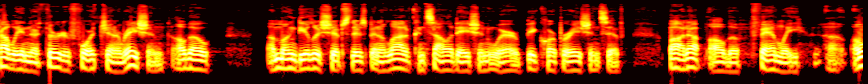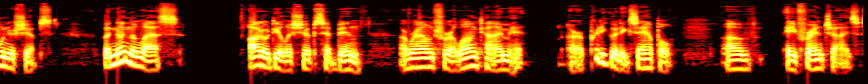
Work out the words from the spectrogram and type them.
probably in their third or fourth generation, although among dealerships there's been a lot of consolidation where big corporations have bought up all the family uh, ownerships. But nonetheless, auto dealerships have been around for a long time, are a pretty good example of a franchise.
